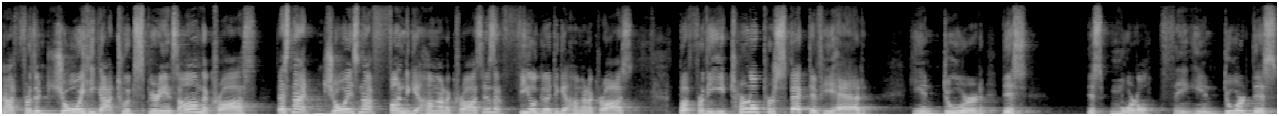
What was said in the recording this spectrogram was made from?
Not for the joy he got to experience on the cross. That's not joy. It's not fun to get hung on a cross. It doesn't feel good to get hung on a cross. But for the eternal perspective he had, he endured this, this mortal thing. He endured this,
